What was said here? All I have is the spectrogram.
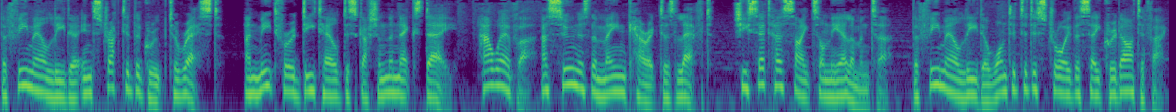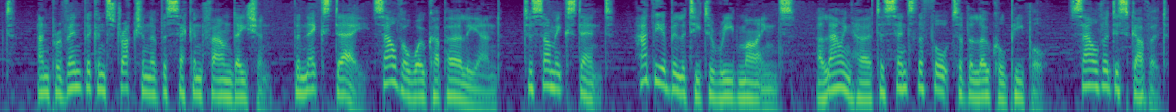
The female leader instructed the group to rest, and meet for a detailed discussion the next day. However, as soon as the main characters left, she set her sights on the Elementor. The female leader wanted to destroy the sacred artifact, and prevent the construction of the second foundation. The next day, Salva woke up early and, to some extent, had the ability to read minds, allowing her to sense the thoughts of the local people. Salva discovered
